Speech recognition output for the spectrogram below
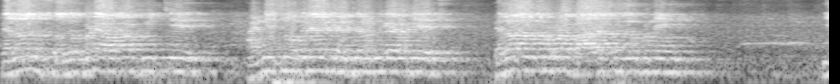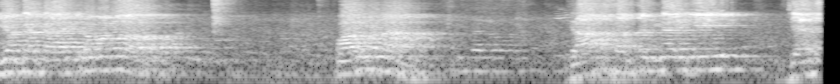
పిల్లలకు చదువుకునే అవకాశం ఇచ్చి అన్ని సౌకర్యాలు కల్పిస్తుంది కాబట్టి పిల్లలందరూ కూడా బాగా చదువుకుని ఈ యొక్క కార్యక్రమంలో పాల్గొన్న గ్రామ సర్పంచ్ గారికి జన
